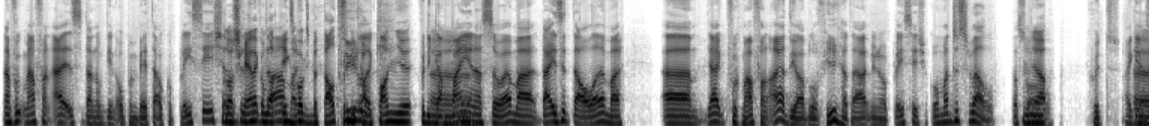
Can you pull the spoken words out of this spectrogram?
En dan vroeg ik me af van, ah, is dan ook die open beta ook op PlayStation? Waarschijnlijk omdat het daar? Xbox betaalt voor Tuurlijk. die campagne. voor die campagne en zo, hè, maar dat is het al. Hè, maar ehm, ja, ik vroeg me af van, ah ja, Diablo 4 gaat eigenlijk nu naar PlayStation komen, maar dus wel. Dat is wel Ja. goed, I guess.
